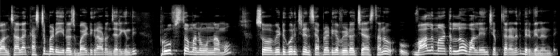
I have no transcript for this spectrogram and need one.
వాళ్ళు చాలా కష్టపడి ఈరోజు బయటకు రావడం జరిగింది. ప్రూఫ్స్తో మనం ఉన్నాము. సో వీటి గురించి నేను సెపరేట్గా వీడియో చేస్తాను. వాళ్ళ మాటల్లో వాళ్ళు ఏం చెప్తారనేది మీరు వినండి.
